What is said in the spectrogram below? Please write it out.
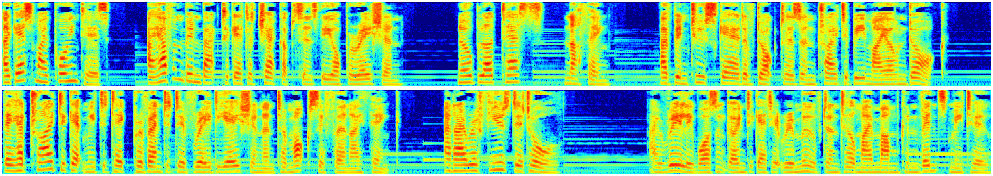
I guess my point is, I haven't been back to get a checkup since the operation. No blood tests, nothing. I've been too scared of doctors and try to be my own doc. They had tried to get me to take preventative radiation and tamoxifen, I think, and I refused it all. I really wasn't going to get it removed until my mum convinced me to.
